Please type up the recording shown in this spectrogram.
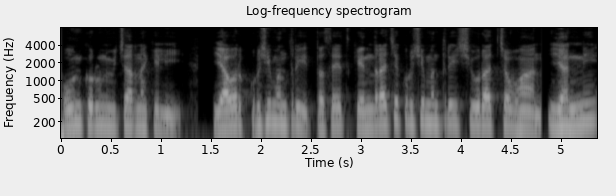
फोन करून विचारणा केली. यावर कृषी मंत्री तसेच केंद्राचे कृषी मंत्री शिवराज चव्हाण यांनी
